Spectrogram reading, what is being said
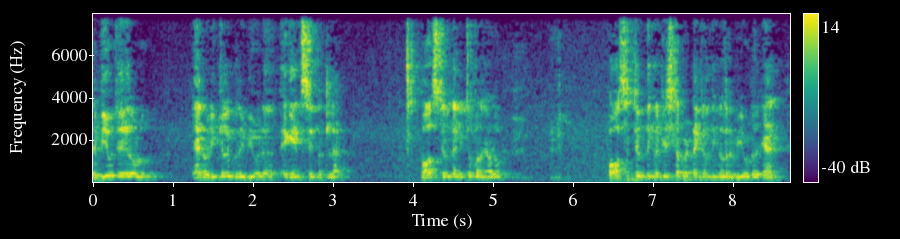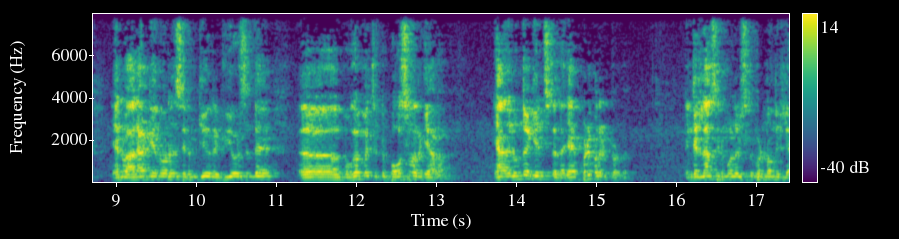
റിവ്യൂ ചെയ്തോളൂ. ഞാൻ ഒരിക്കലും റിവ്യൂവിന് എഗെയിൻസ്റ്റ് ചെയ്തിട്ടില്ല പോസിറ്റീവ് നെഗറ്റീവ് പറഞ്ഞോളൂ. പോസിറ്റീവ് നിങ്ങൾക്ക് ഇഷ്ടപ്പെട്ടെങ്കിൽ നിങ്ങൾ റിവ്യൂ ഇടുക. ഞാൻ ഞാൻ വാലാട്ടി എന്ന് പറയുന്ന സിനിമയ്ക്ക് റിവ്യൂവേഴ്സിന്റെ മുഖം വെച്ചിട്ട് പോസ്റ്റർ ഇറക്കിയ ആളാണ്. ഞാൻ അതിനൊന്നും അഗേൻസ്റ്റ് അല്ല. ഞാൻ എപ്പോഴും പറഞ്ഞിട്ടുണ്ട് നിങ്ങൾക്ക് എല്ലാ സിനിമകളും ഇഷ്ടപ്പെടണമെന്നില്ല.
